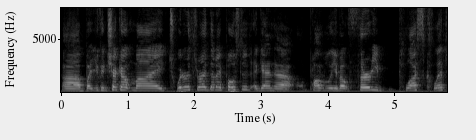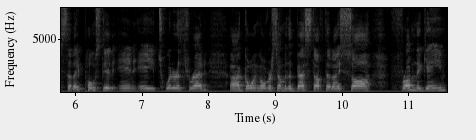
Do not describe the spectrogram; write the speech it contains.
Uh, but you can check out my Twitter thread that I posted. Again, uh, probably about 30 plus clips that I posted in a Twitter thread uh, going over some of the best stuff that I saw from the game.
